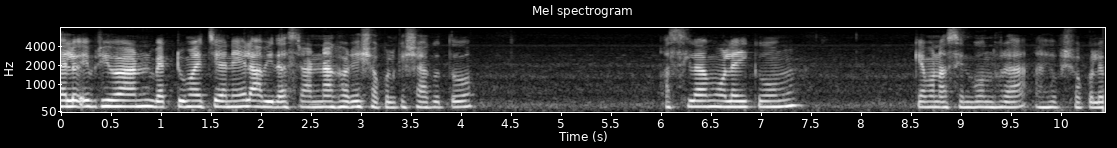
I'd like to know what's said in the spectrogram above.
Hello everyone back to my channel Abida's রান্নাঘরে সকলকে স্বাগত। আসসালামু আলাইকুম। কেমন আছেন বন্ধুরা? আই হোপ সকলে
